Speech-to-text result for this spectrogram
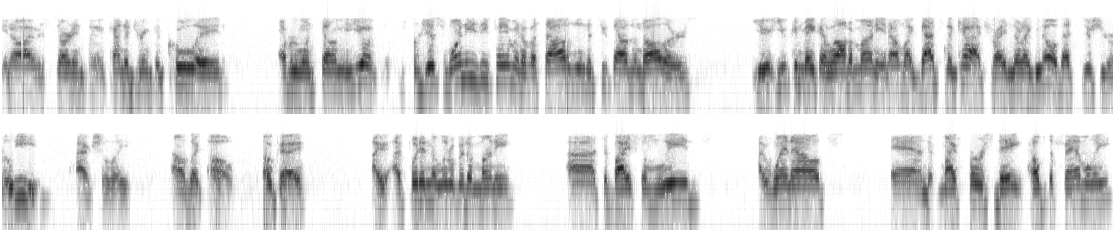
you know I was starting to kind of drink the Kool Aid everyone's telling me, you for just one easy payment of a thousand to two thousand dollars, you you can make a lot of money. And I'm like, that's the catch, right? And they're like, no, that's just your lead, actually. I was like, oh, okay. I, I put in a little bit of money uh, to buy some leads. I went out, and my first day helped a family,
